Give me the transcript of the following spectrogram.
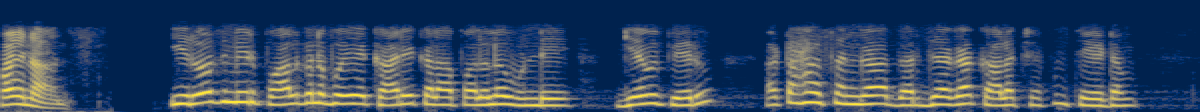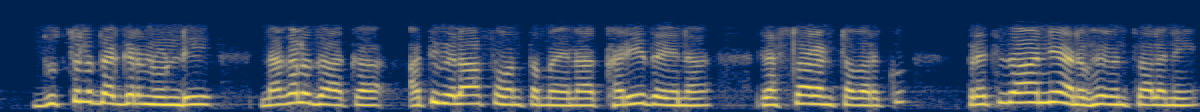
ఫైనాన్స్. ఈరోజు మీరు పాల్గొనబోయే కార్యకలాపాలలో ఉండే గేమ్ పేరు అట్టహాసంగా దర్జాగా కాలక్షేపం చేయటం. దుస్తుల దగ్గర నుండి నగలు దాకా అతి విలాసవంతమైన ఖరీదైన రెస్టారెంట్ల వరకు ప్రతిదాన్ని అనుభవించాలని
